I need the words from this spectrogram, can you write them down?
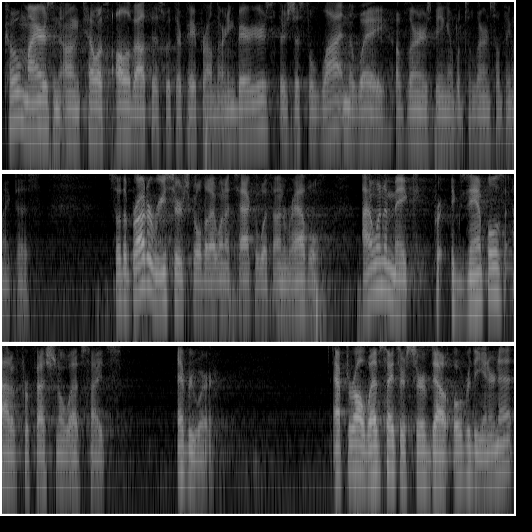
Ko, Myers, and Aung tell us all about this with their paper on learning barriers. There's just a lot in the way of learners being able to learn something like this. So the broader research goal that I want to tackle with Unravel, I want to make examples out of professional websites everywhere. After all, websites are served out over the internet,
